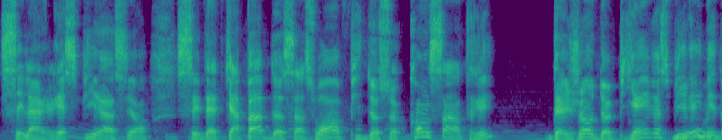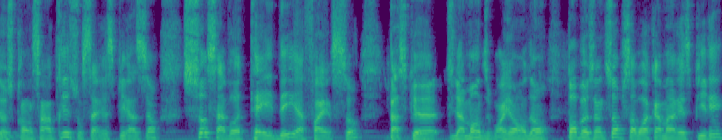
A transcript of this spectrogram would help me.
c'est la respiration. C'est d'être capable de s'asseoir puis de se concentrer déjà de bien respirer, mais de se concentrer sur sa respiration. Ça, ça va t'aider à faire ça. Parce que le monde dit, voyons donc, pas besoin de ça pour savoir comment respirer.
